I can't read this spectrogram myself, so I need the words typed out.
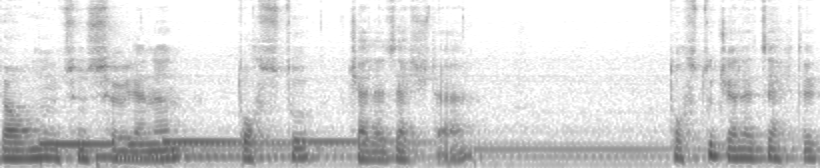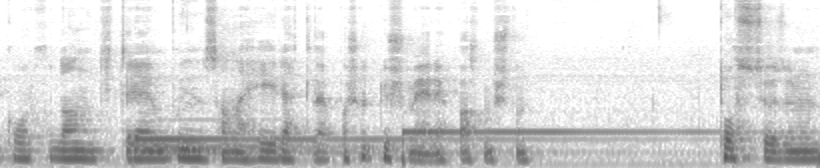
Və onun üçün söylənən dostu gələcək də. Dostu gələcək də qorxudan titrəyən bu insana heyrətlə başa düşməyərək baxmışdım. Dost sözünün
